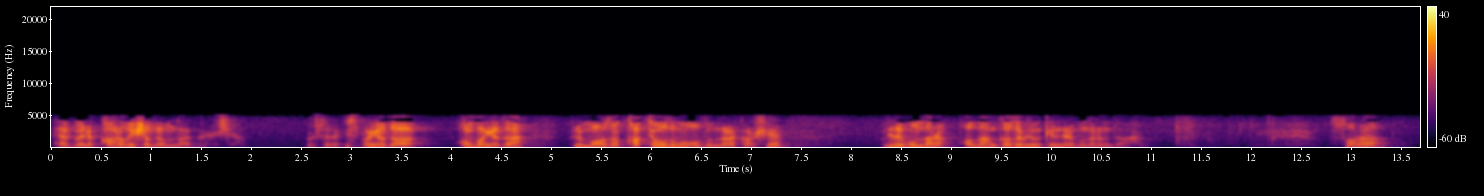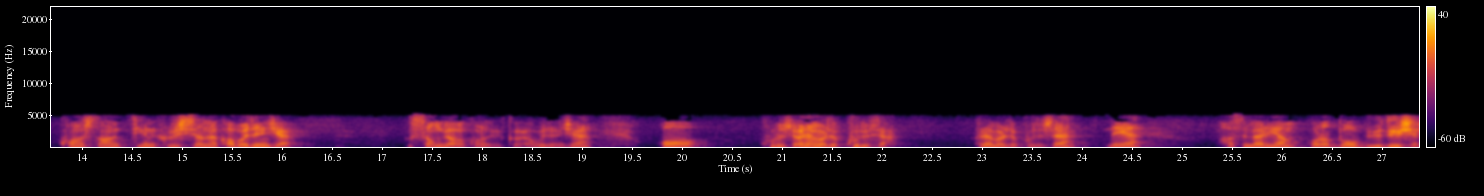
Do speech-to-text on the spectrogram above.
Hep böyle kahralı yaşadılar bunlar böylece. Mesela İspanya'da, Almanya'da böyle muazzam katliam olduğunlara karşı de bunlar Allah'ın gazabı kendileri bunların da. Sonra Konstantin Hristiyanlığı kabul edince İslam'ı kabul edince o Kudüs'e önem verdi Kudüs'e. Önem verdi Kudüs'e. Neye? Hazreti Meryem orada doğup büyüdüğü için.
